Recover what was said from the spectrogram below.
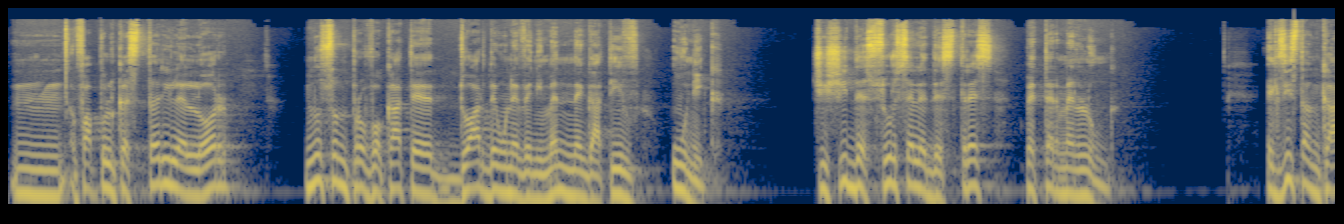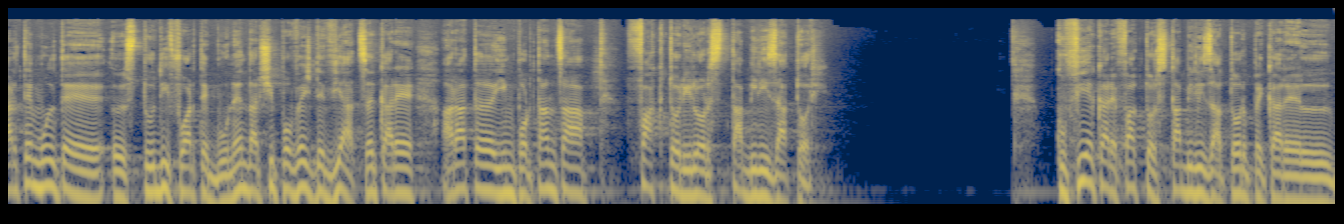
Mm, faptul că stările lor nu sunt provocate doar de un eveniment negativ unic, ci și de sursele de stres pe termen lung. Există în carte multe uh, studii foarte bune, dar și povești de viață care arată importanța factorilor stabilizatori. Cu fiecare factor stabilizator pe care îl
